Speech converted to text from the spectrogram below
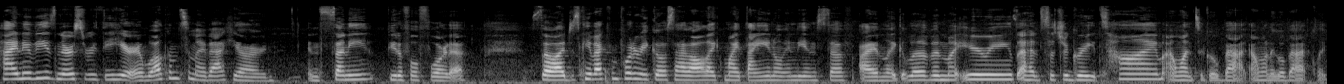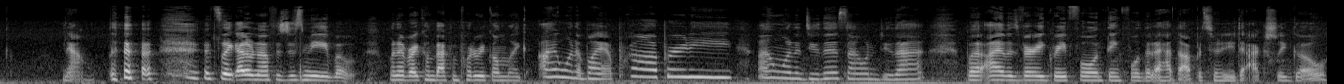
Hi, newbies. Nurse Ruthie here, and welcome to my backyard in sunny, beautiful Florida. So I just came back from Puerto Rico, so I have all like my Taino Indian stuff. I'm like loving my earrings. I had such a great time. I want to go back. I want to go back like now. it's like I don't know if it's just me, but whenever I come back from Puerto Rico, I'm like, I want to buy a property. I want to do this. I want to do that. But I was very grateful and thankful that I had the opportunity to actually go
